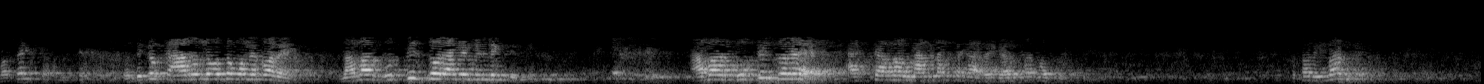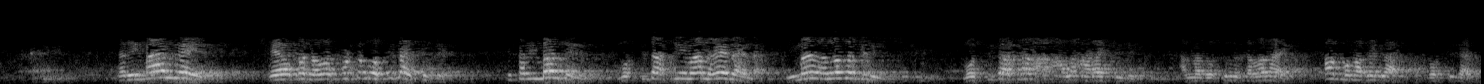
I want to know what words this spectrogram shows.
বসাইতে হবে। যদি কেউ কারণ মতো মনে করে যে আমার বুদ্ধির জোরে আমি বিল্ডিং দিচ্ছি আমার বুদ্ধির ধরে আজকে আমার লাখ লাখ টাকা হয়ে করতে তার ইমান নেই। তার ইমান নেই। সে অত নামাজ পড়তে মসজিদে তার ইমান নেই মসজিদে আসলে ইমান হয়ে যায় না। ইমান আলাদা জিনিস মসজিদে আসা আল্লাহ এক জিনিস আল্লাহ রসুলের জামানায় সব মোনাফেকরা মসজিদে আসে।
